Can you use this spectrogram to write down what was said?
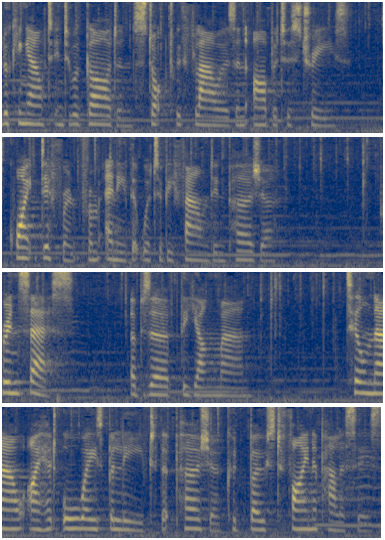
looking out into a garden stocked with flowers and arbutus trees, quite different from any that were to be found in Persia. Princess, observed the young man, till now I had always believed that Persia could boast finer palaces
